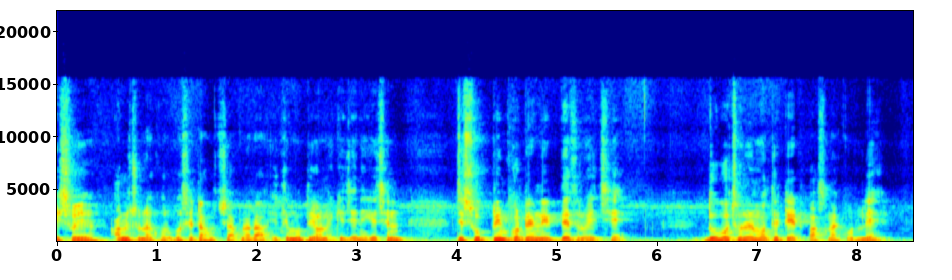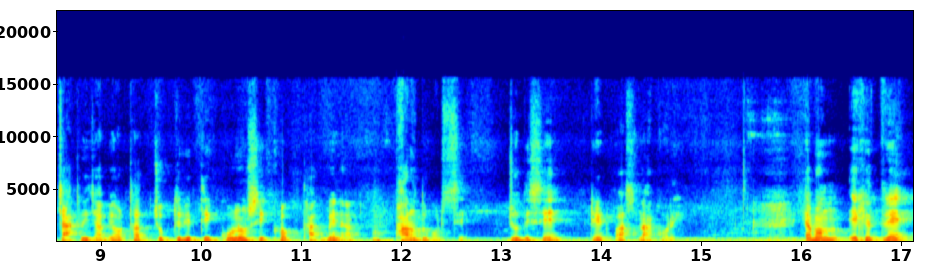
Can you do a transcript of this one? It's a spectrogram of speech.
বিষয়ে আলোচনা করব, সেটা হচ্ছে আপনারা ইতিমধ্যে অনেকে জেনে গেছেন যে সুপ্রিম কোর্টের নির্দেশ রয়েছে, দু বছরের মধ্যে টেট পাস না করলে চাকরি যাবে। অর্থাৎ চুক্তিভিত্তিক কোনো শিক্ষক থাকবে না ভারতবর্ষে যদি সে টেট পাস না করে। এবং এক্ষেত্রে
